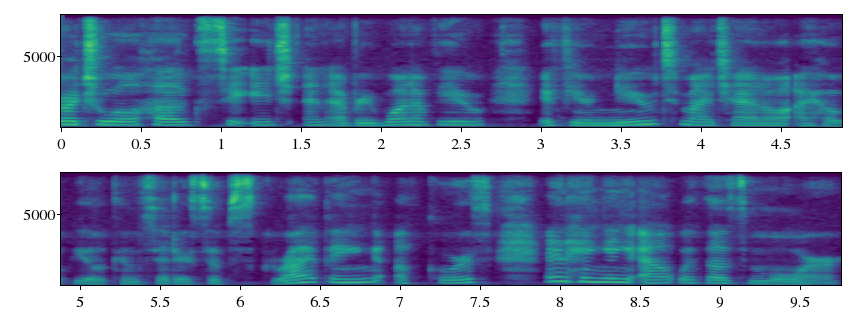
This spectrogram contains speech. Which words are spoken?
virtual hugs to each and every one of you. If you're new to my channel, I hope you'll consider subscribing, of course, and hanging out with us more.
